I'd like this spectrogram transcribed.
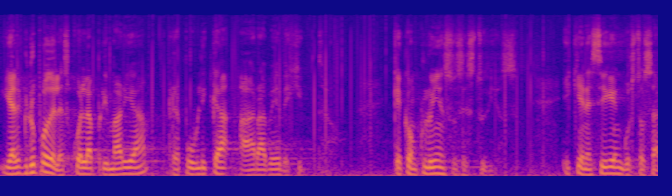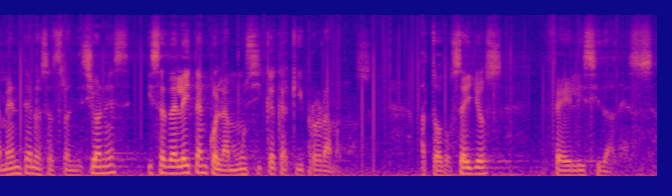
y al grupo de la Escuela Primaria República Árabe de Egipto, que concluyen sus estudios. y quienes siguen gustosamente nuestras transmisiones y se deleitan con la música que aquí programamos. A todos ellos, felicidades.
